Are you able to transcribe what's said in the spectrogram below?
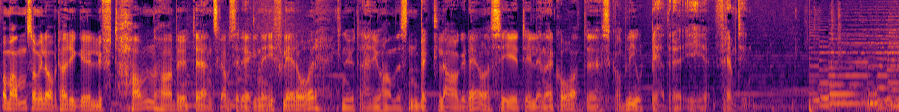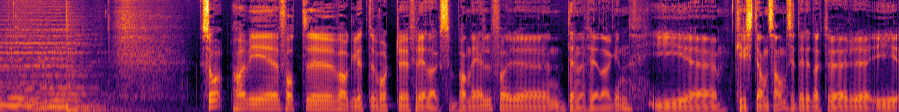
Og mannen som vil overta Rygge lufthavn, har brutt regnskapsreglene i flere år. Knut R. Johannessen beklager det, og sier til NRK at det skal bli gjort bedre i fremtiden. Så har vi fått eh, vaglet vårt eh, fredagspanel for eh, denne fredagen. I Kristiansand sitter redaktør i,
